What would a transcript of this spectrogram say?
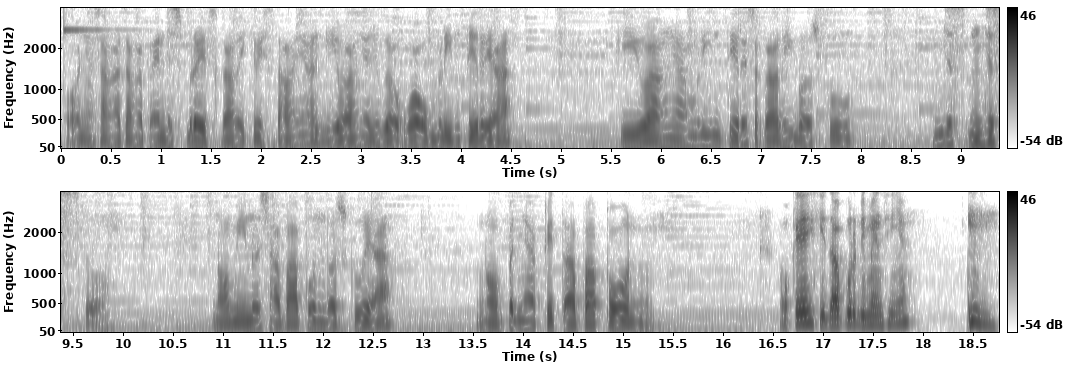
Pokoknya sangat-sangat endes spray sekali kristalnya. Giwangnya juga wow melintir ya. Giwangnya melintir sekali bosku. Enjes-enjes tuh. No minus apa pun bosku ya. No penyakit apa pun oke kita ukur dimensinya.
